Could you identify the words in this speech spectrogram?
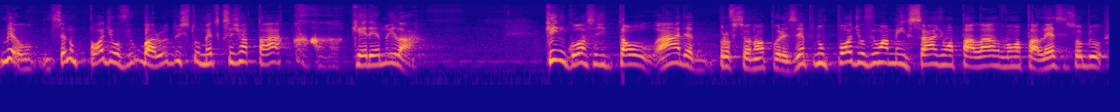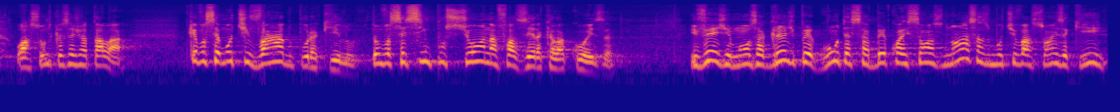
meu, você não pode ouvir o barulho do instrumento que você já está querendo ir lá. Quem gosta de tal área profissional, por exemplo, não pode ouvir uma mensagem, uma palavra, uma palestra sobre o, assunto que você já está lá. Porque você é motivado por aquilo. Então você se impulsiona a fazer aquela coisa. E veja, irmãos, a grande pergunta é saber quais são as nossas motivações aqui.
